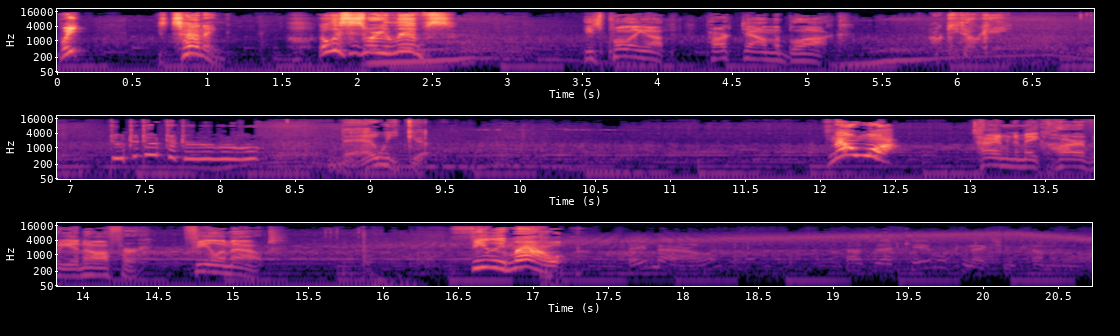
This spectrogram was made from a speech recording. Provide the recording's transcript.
Wait! He's turning. Oh, this is where he lives. He's pulling up. Park down the block. Okie dokie. Do do do do do. There we go. Now what? Time to make Harvey an offer. Feel him out. Feel him out. Hey, Marilyn. How's that cable connection coming along?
